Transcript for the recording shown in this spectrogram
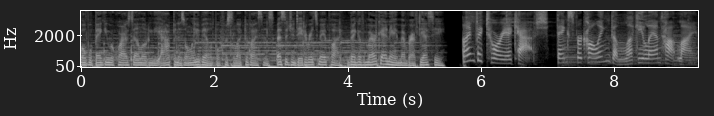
Mobile banking requires downloading the app and is only available for select devices. Message and data rates may apply. Bank of America and a member FDIC. I'm Victoria Cash. Thanks for calling the Lucky Land Hotline.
